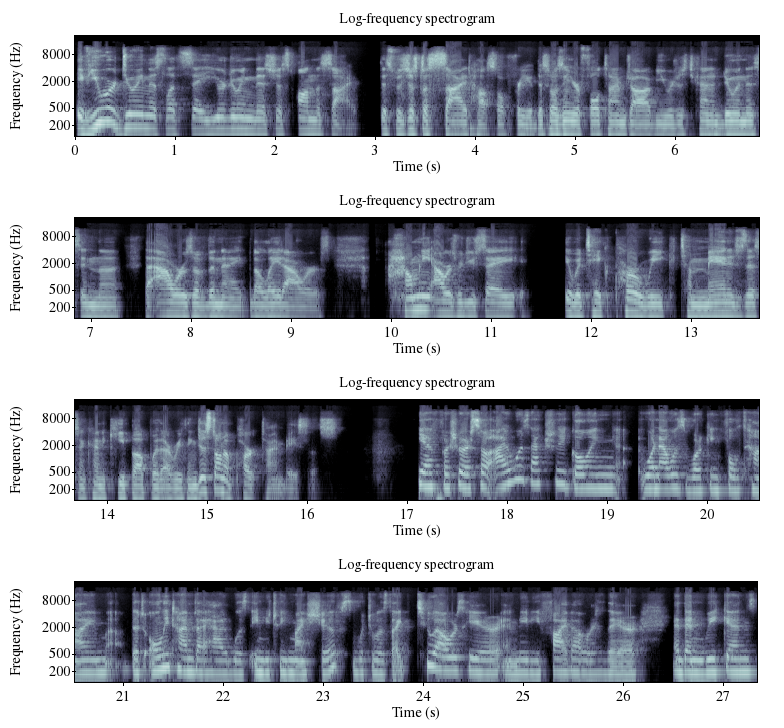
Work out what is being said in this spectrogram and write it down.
If you were doing this, let's say you're doing this just on the side, this was just a side hustle for you. This wasn't your full time job. You were just kind of doing this in the, the hours of the night, the late hours. How many hours would you say it would take per week to manage this and kind of keep up with everything just on a part time basis? Yeah, for sure. So I was actually going when I was working full time. The only times I had was in between my shifts, which was like two hours here and maybe five hours there, and then weekends.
